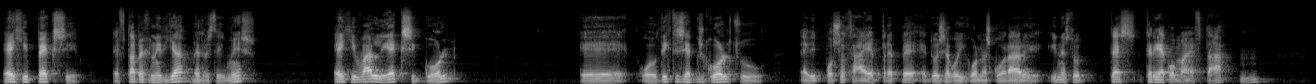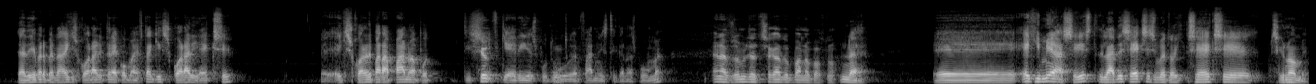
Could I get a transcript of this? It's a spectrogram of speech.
Έχει παίξει 7 παιχνίδια μέχρι στιγμής. Έχει βάλει 6 γκολ. Ε, ο δείκτης 6 γκολ του, δηλαδή πόσο θα έπρεπε εντός εισαγωγικών να σκοράρει, είναι στο 3,7. Δηλαδή έπρεπε να έχεις σκοράρει 3,7 και έχεις σκοράρει 6. Ε, Έχεις σκοράρει παραπάνω από τις ευκαιρίες που του εμφανίστηκαν, ας πούμε. Ένα 70% πάνω από αυτό. Ναι. Ε, έχει μία assist, δηλαδή σε 6, συμμετοχ... σε, 6, συγγνώμη,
